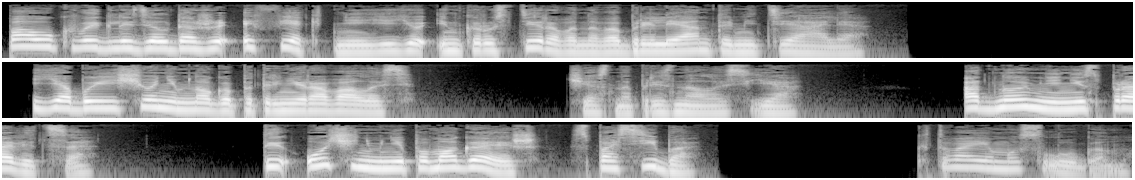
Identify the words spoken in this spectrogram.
паук выглядел даже эффектнее ее инкрустированного бриллиантами тиаля. Я бы еще немного потренировалась, честно призналась я. Одной мне не справиться. Ты очень мне помогаешь. Спасибо. К твоим услугам.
